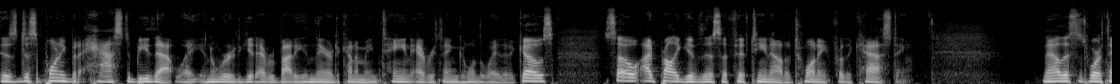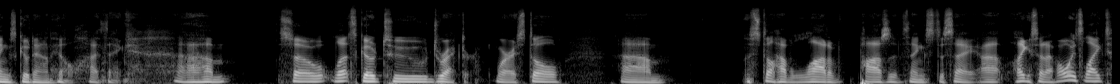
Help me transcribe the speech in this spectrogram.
is disappointing, but it has to be that way in order to get everybody in there to kind of maintain everything going the way that it goes. So I'd probably give this a 15 out of 20 for the casting. Now this is where things go downhill, I think. Um, so let's go to director, where I still, um, still have a lot of positive things to say. Uh, like I said, I've always liked,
